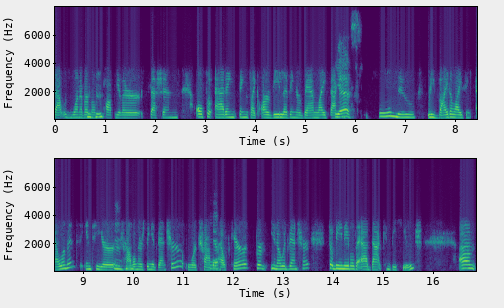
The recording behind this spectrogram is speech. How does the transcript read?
That was one of our mm-hmm. most popular sessions. Also adding things like RV living or van life. That yes whole new revitalizing element into your mm-hmm. travel nursing adventure or travel yep. healthcare for you know adventure so being able to add that can be huge um,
